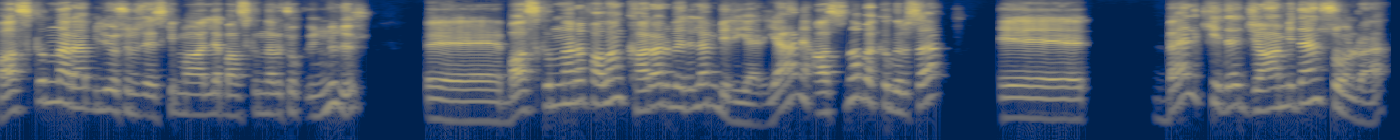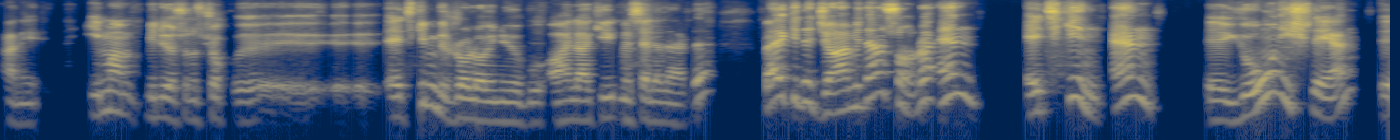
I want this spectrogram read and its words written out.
baskınlara biliyorsunuz eski mahalle baskınları çok ünlüdür e, baskınlara falan karar verilen bir yer. Yani aslına bakılırsa e, belki de camiden sonra hani imam biliyorsunuz çok e, etkin bir rol oynuyor bu ahlaki meselelerde. Belki de camiden sonra en etkin, en e, yoğun işleyen e,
